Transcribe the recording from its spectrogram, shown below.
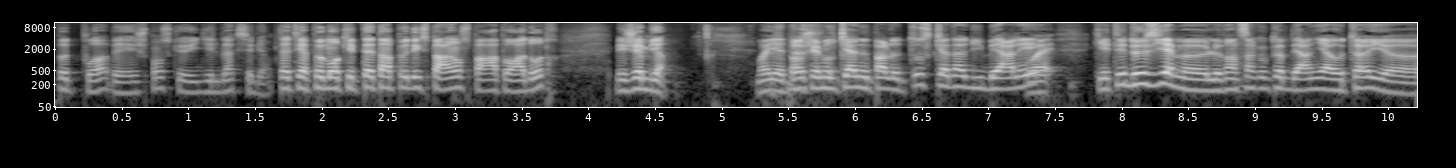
Peu de poids, mais je pense que Idil Black, c'est bien. Peut-être qu'elle peut manquer peut-être un peu d'expérience par rapport à d'autres, mais j'aime bien. Moi, il y a deux Mika nous parle de Toscana du Berlay, qui était deuxième euh, le 25 octobre dernier à Auteuil euh,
